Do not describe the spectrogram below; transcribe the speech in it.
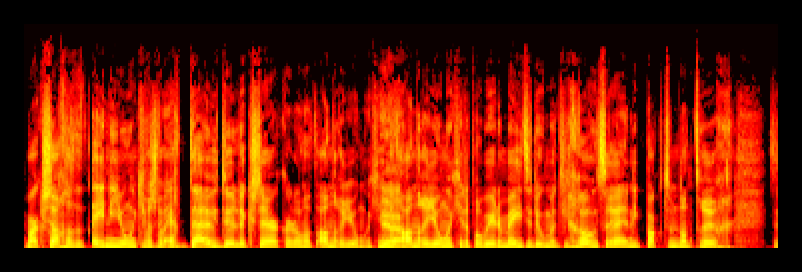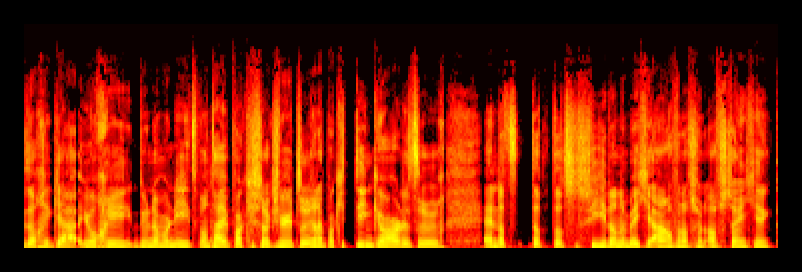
Maar ik zag dat het ene jongetje was wel echt duidelijk sterker dan het andere jongetje. En Ja. dat andere jongetje dat probeerde mee te doen met die grotere en die pakte hem dan terug. Toen dacht ik, ja, jochie, doe nou maar niet. Want hij pak je straks weer terug en hij pak je tien keer harder terug. En dat, dat, dat zie je dan een beetje aan vanaf zo'n afstandje. En ik,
